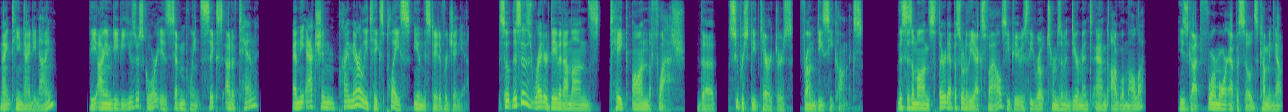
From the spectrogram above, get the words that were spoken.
1999. The IMDb user score is 7.6 out of 10, and the action primarily takes place in the state of Virginia. So, this is writer David Amann's take on The Flash, the super speed characters from DC Comics. This is Amann's third episode of The X Files. He previously wrote Terms of Endearment and Agua Mala. He's got four more episodes coming up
